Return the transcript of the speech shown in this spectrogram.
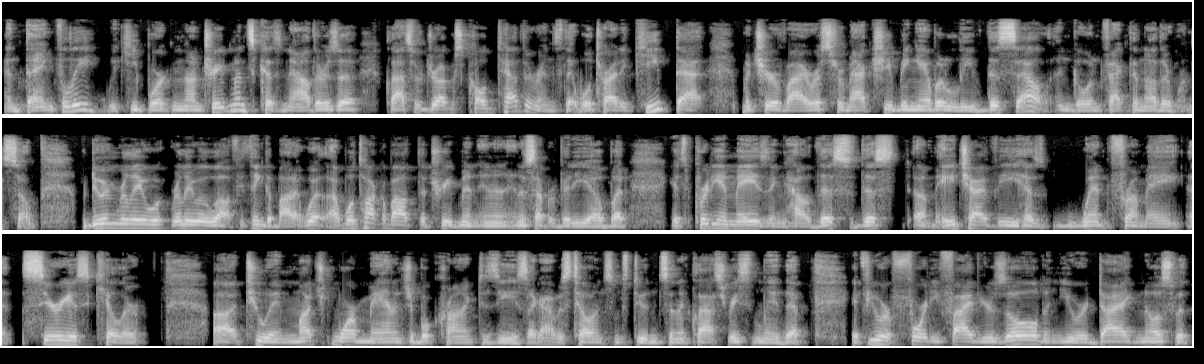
and thankfully we keep working on treatments because now there's a class of drugs called tetherins that will try to keep that mature virus from actually being able to leave the cell and go infect another one. So we're doing really really, really, really well if you think about it. We'll, we'll talk about the treatment in a, in a, separate video, but it's pretty amazing how this this um, HIV has went from a serious killer uh, to a much more manageable chronic disease. Like I was telling some students in a class recently that if you were 45 years old and you were diagnosed with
